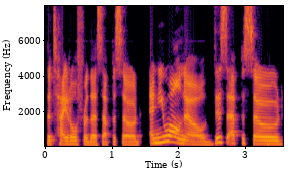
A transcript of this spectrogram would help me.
the title for this episode, and you all know this episode,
